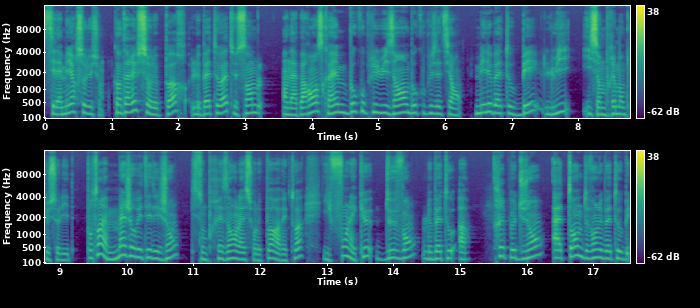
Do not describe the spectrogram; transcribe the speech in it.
c'est la meilleure solution. Quand tu arrives sur le port, le bateau A te semble en apparence quand même beaucoup plus luisant, beaucoup plus attirant. Mais le bateau B, lui, il semble vraiment plus solide. Pourtant, la majorité des gens qui sont présents là sur le port avec toi, ils font la queue devant le bateau A. Très peu de gens attendent devant le bateau B.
